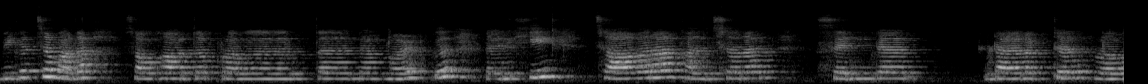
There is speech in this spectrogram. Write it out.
മികച്ച മത സൗഹാർദ്ദ പ്രവർത്തനങ്ങൾക്ക് Delhi Chavara cultural centre director rev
